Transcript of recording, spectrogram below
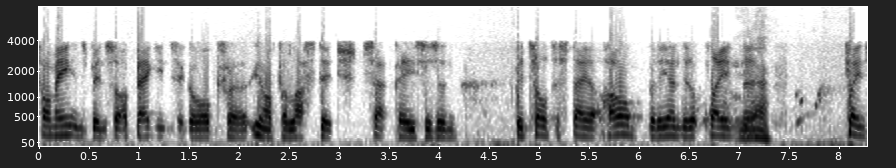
Tom Heaton's been sort of begging to go up for you know for last ditch set pieces and been told to stay at home, but he ended up playing uh, Yeah. playing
